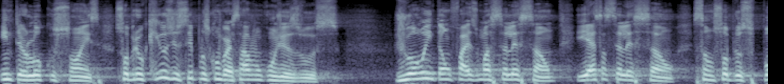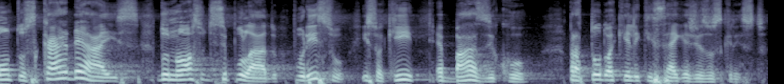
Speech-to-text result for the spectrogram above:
interlocuções, sobre o que os discípulos conversavam com Jesus. João então faz uma seleção, e essa seleção são sobre os pontos cardeais do nosso discipulado. Por isso, isso aqui é básico para todo aquele que segue a Jesus Cristo.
